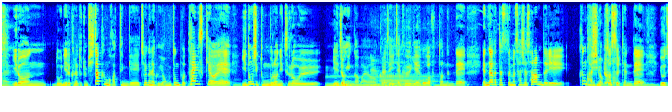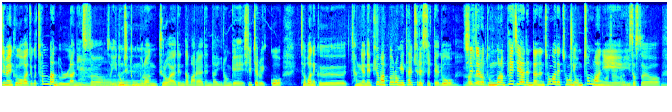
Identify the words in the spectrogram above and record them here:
네. 이런 논의를 그래도 좀 시작한 것 같은 게 최근에 그 음. 영등포 타임스퀘어에 음. 이동식 동물원이 들어올 음. 예정인가 봐요. 음. 그래서 이제 그 아. 예고가 붙었는데 옛날 같았으면 사실 사람들이 큰 관심이 신기하다. 없었을 텐데 음. 요즘엔 그거 가지고 찬반 논란이 있어요. 음. 그래서 이동식 네. 동물원 들어와야 된다 말아야 된다 이런 게 실제로 있고 저번에 그 작년에 퓨마 뾰롱이 탈출했을 때도 음. 실제로 맞아요. 동물원 폐지해야 된다는 청와대 청원이 엄청 많이 맞아요, 맞아요. 있었어요. 음.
